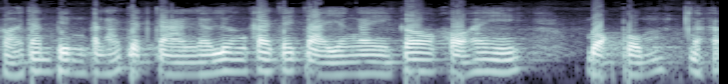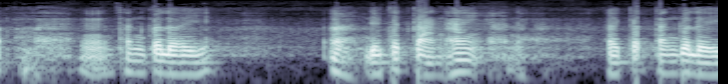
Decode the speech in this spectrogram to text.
ขอท่านเป็นภาระจัดการแล้วเรื่องค่าใช้จ่ายยังไงก็ขอให้บอกผมนะครับ ท่านก็เลยเดี๋ยวจัดการให้แล้วท่านก็เลย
